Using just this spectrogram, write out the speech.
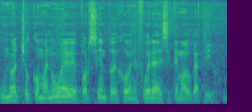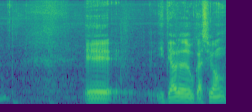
un 8,9% de jóvenes fuera del sistema educativo. Eh, y te hablo de educación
